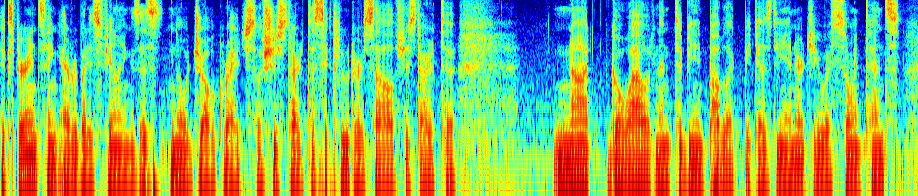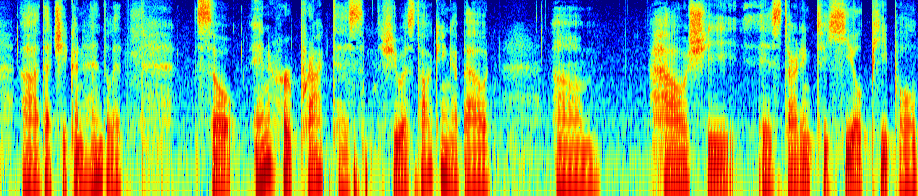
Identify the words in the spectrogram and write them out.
experiencing everybody's feelings is no joke right? So she started to seclude herself. She started to not go out and to be in public because the energy was so intense uh, that she couldn't handle it. So, in her practice, she was talking about um, how she is starting to heal people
